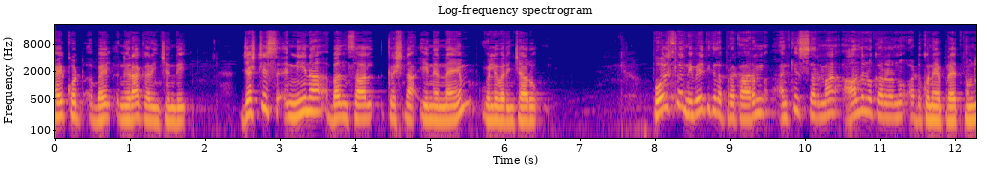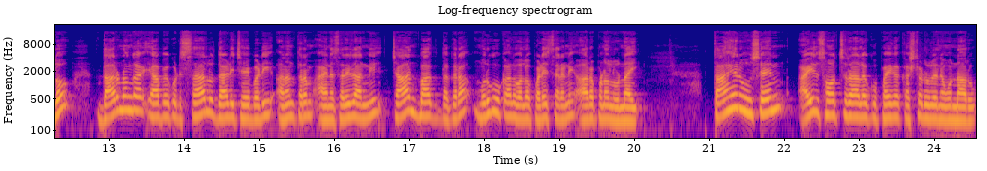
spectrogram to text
హైకోర్టు బెయిల్ నిరాకరించింది. జస్టిస్ నీనా బన్సాల్ కృష్ణ ఈ నిర్ణయం వెలువరించారు. పోలీసుల నివేదికల ప్రకారం అంకిత్ శర్మ ఆందోళనకారులను అడ్డుకునే ప్రయత్నంలో దారుణంగా యాభై ఒకటి సార్లు దాడి చేయబడి అనంతరం ఆయన శరీరాన్ని చాంద్ బాగ్ దగ్గర మురుగు కాలువలో పడేశారని ఆరోపణలు ఉన్నాయి తాహిర్ హుసేన్ ఐదు సంవత్సరాలకు పైగా కస్టడీలోనే ఉన్నారు.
